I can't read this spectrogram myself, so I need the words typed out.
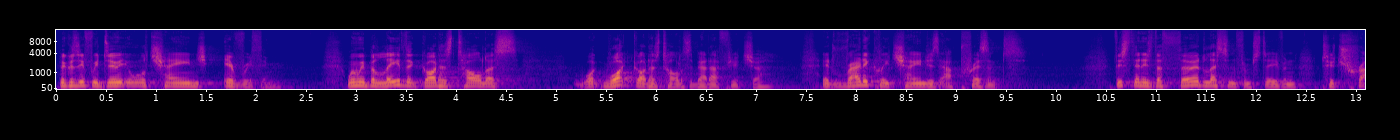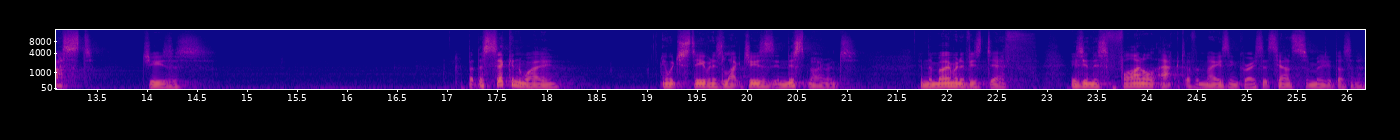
Because if we do, it will change everything. When we believe that God has told us what, what God has told us about our future, it radically changes our present. This then is the third lesson from Stephen to trust Jesus. But the second way in which Stephen is like Jesus in this moment, in the moment of his death, is in this final act of amazing grace. It sounds familiar, doesn't it?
